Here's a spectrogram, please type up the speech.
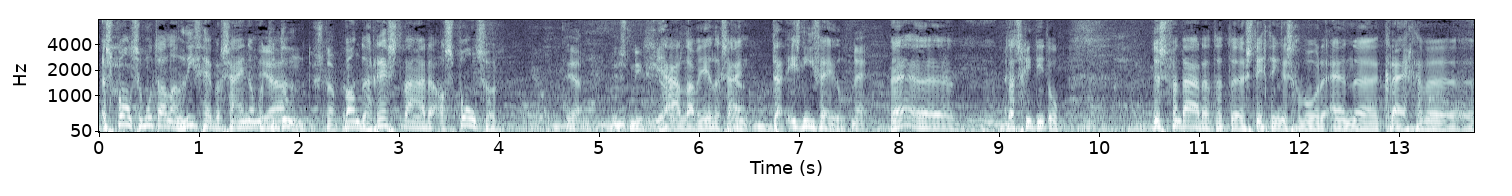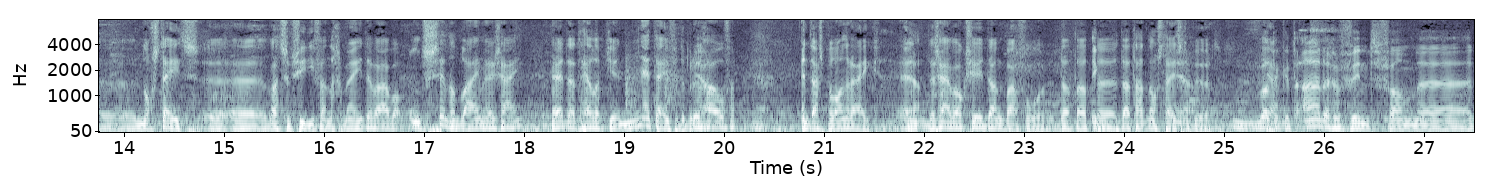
een sponsor moet al een liefhebber zijn om het Ja, te doen. Want de restwaarde als sponsor, ja, is niet ja, laten we eerlijk zijn, dat is niet veel. Nee. Hè, eh, Dat schiet niet op. Dus vandaar dat het eh, stichting is geworden. En eh, krijgen we nog steeds wat subsidie van de gemeente. Waar we ontzettend blij mee zijn. Hè, dat helpt je net even de brug Ja. over. En dat is belangrijk. En Ja. daar zijn we ook zeer dankbaar voor. Dat dat, Ik- dat, dat nog steeds Ja. gebeurt. Wat Ja. ik het aardige vind van eh, eh,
